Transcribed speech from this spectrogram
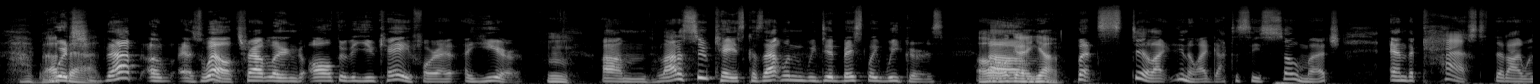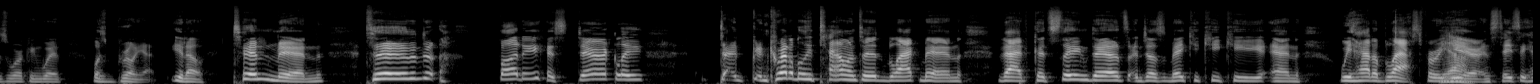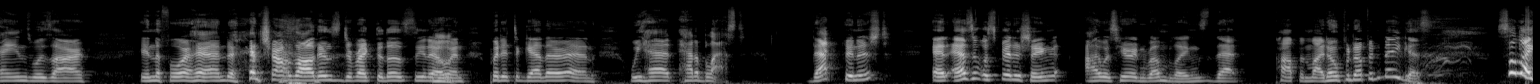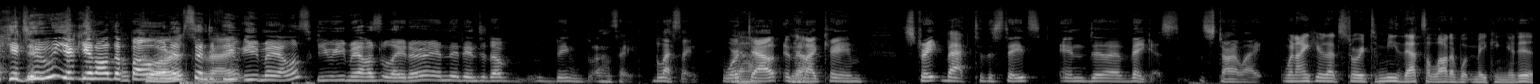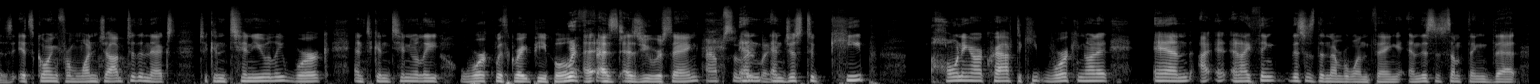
which that? uh, as well, traveling all through the UK for a, a year. Mm. Um, a lot of suitcase because that one we did basically weekers. Oh, okay, Um, yeah. But still, I you know I got to see so much, and the cast that I was working with was brilliant. You know, ten men, ten funny, hysterically, t- incredibly talented black men that could sing, dance, and just make you kiki. And we had a blast for a Yeah. year. And Stacey Haynes was our in the forehand, and Charles Augins directed us. You know, and put it together, and we had had a blast that finished, and as it was finishing, I was hearing rumblings that Papa might open up in Vegas. So, like you do, you get on the Of phone and send right. a few emails. A few emails later, and it ended up being, I'll say, blessing. Worked Yeah, out, and then. I came straight back to the states and uh, Vegas, Starlight. when I hear that story, to me, that's a lot of what making it is. It's going from one job to the next to continually work and to continually work with great people, With as as you were saying, Absolutely. and and just to keep honing our craft, to keep working on it. And I and I think this is the number one thing, and this is something that.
